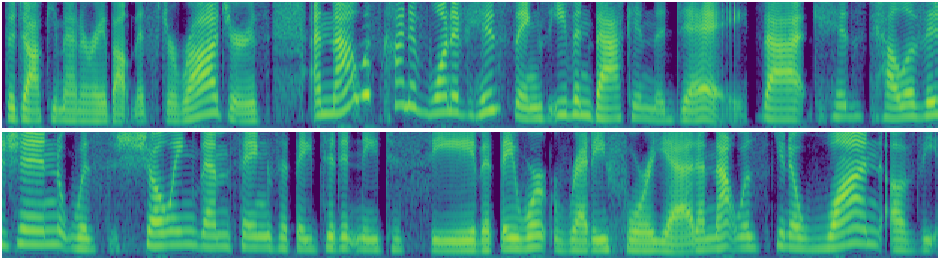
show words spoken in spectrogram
the documentary about Mister Rogers, and that was kind of one of his things, even back in the day, that kids' television was showing them things that they didn't need to see, that they weren't ready for yet, and that was, you know, one of the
